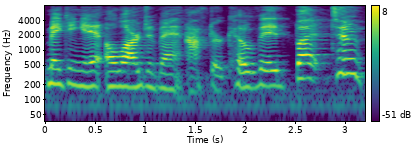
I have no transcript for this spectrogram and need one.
making it a large event after COVID. But to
